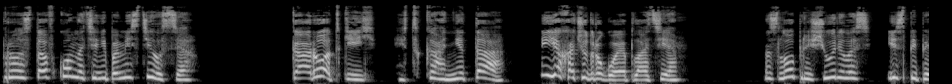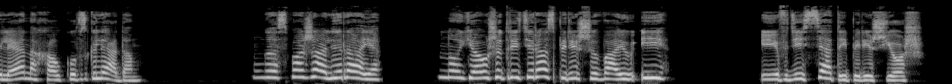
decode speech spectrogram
просто в комнате не поместился». «Короткий! И ткань не та! Я хочу другое платье!» Зло прищурилась, испепеляя нахалку взглядом. «Госпожа Лирая, но я уже третий раз перешиваю и... И в десятый перешьешь.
